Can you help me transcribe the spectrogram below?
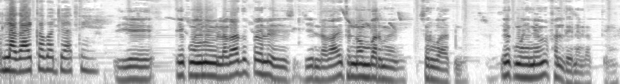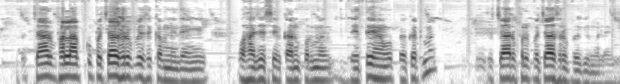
लगाए कब जाते हैं? ये एक महीने में लगा दो पहले ये लगाए थे नवंबर में शुरुआत में। एक महीने में फल देने लगते हैं। तो चार फल आपको पचास रुपए से कम नहीं देंगे। वहाँ जैसे कानपुर में देते हैं वो पैकेट में तो चार फल पचास रुपए के मिलेंगे।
